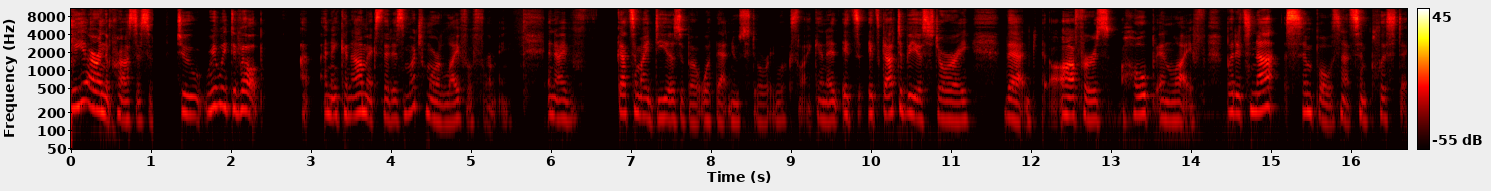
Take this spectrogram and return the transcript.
We are in the process of to really develop uh, an economics that is much more life affirming. And I've got some ideas about what that new story looks like. And it, it's it's got to be a story that offers hope and life, but it's not simple. It's not simplistic.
